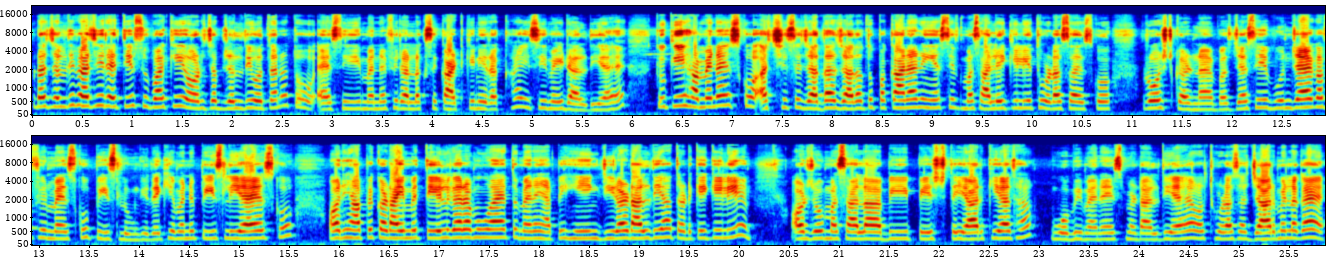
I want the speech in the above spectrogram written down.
थोड़ा जल्दीबाजी रहती है सुबह की और जब जल्दी होता है ना तो ऐसे ही मैंने फिर अलग से काट के नहीं रखा है इसी में ही डाल दिया है। क्योंकि हमें ना इसको अच्छे से ज़्यादा ज़्यादा तो पकाना नहीं है, सिर्फ़ मसाले के लिए थोड़ा सा इसको रोस्ट करना है बस। जैसे ही भुन जाएगा, फिर मैं इसको पीस लूँगी। देखिए, मैंने पीस लिया है इसको और यहाँ पर कढ़ाई में तेल गर्म हुआ है तो मैंने यहाँ पर हींग, जीरा डाल दिया तड़के के लिए। और जो मसाला अभी पेस्ट तैयार किया था, वो भी मैंने इसमें डाल दिया है और थोड़ा सा जार में लगाए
